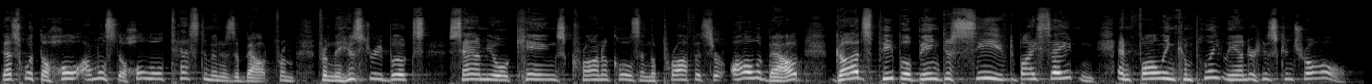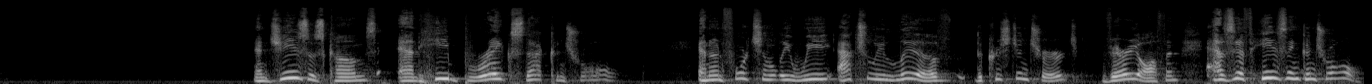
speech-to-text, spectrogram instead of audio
That's what the whole, almost the whole Old Testament is about. From, from the history books, Samuel, Kings, Chronicles, and the prophets are all about God's people being deceived by Satan and falling completely under his control. And Jesus comes and he breaks that control. And unfortunately, we actually live the Christian church very often as if he's in control.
